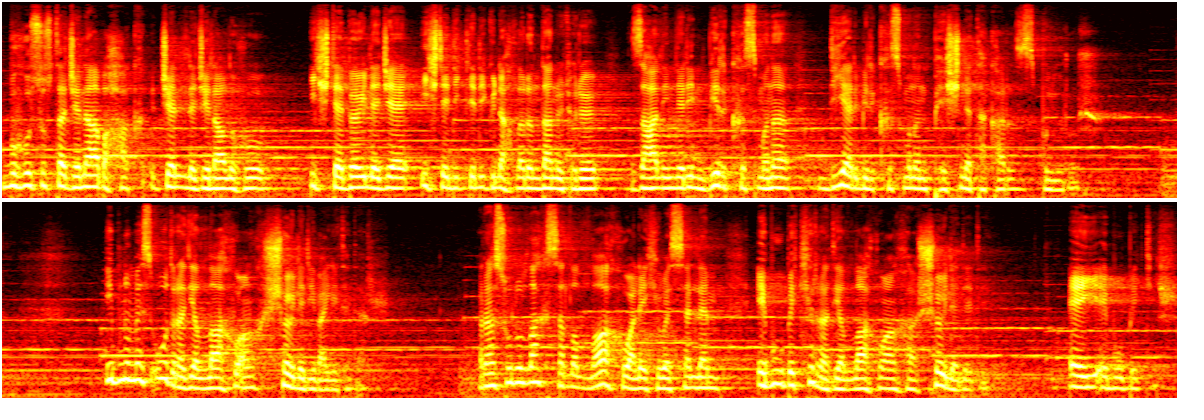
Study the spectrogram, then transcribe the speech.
Bu hususta Cenab-ı Hak Celle Celaluhu işte böylece işledikleri günahlarından ötürü zalimlerin bir kısmını diğer bir kısmının peşine takarız buyurur. İbn Mesud radıyallahu anh şöyle rivayet eder. Resulullah sallallahu aleyhi ve sellem Ebu Bekir radıyallahu anh'a şöyle dedi. Ey Ebu Bekir!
